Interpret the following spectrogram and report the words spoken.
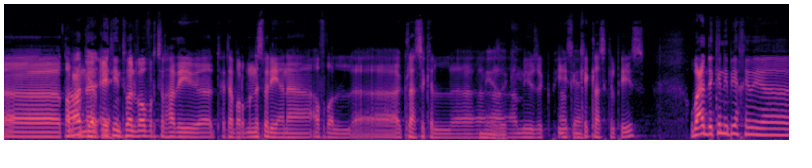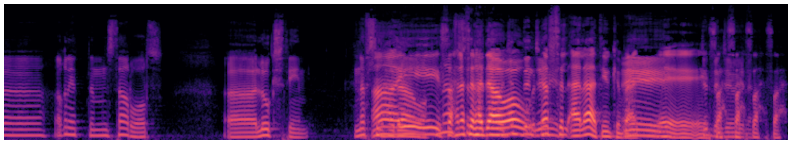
آه، طبعا okay، okay. 1812 overture هذه آه، تعتبر بالنسبة لي أنا أفضل آه، classical Music. music piece okay. classical piece وبعد ذكرني بيا أخي آه، أغنية من Star Wars Luke's theme نفس آه الهداوة إي صح نفس الهداوة جداً ونفس جميل. الآلات يمكن بعد إيه، إي إي جداً صح صح جميلة. صح صح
